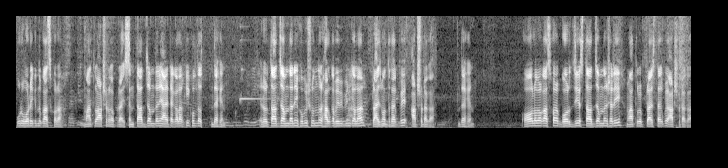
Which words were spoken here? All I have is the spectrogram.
পুরো বডি কিন্তু কাজ করা, মাত্র আটশো টাকা প্রাইস তার জামদানি আরেকটা কালার কি খুলতে দেখেন, এটা তার জামদানি, খুবই সুন্দর, হালকা বেবি পিঙ্ক কালার প্রাইস মাত্র থাকবে আটশো টাকা। দেখেন অল ওভার কাজ করা গর্জিয়াস তার জামদানি শাড়ি, মাত্র প্রাইস থাকবে আটশো টাকা।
